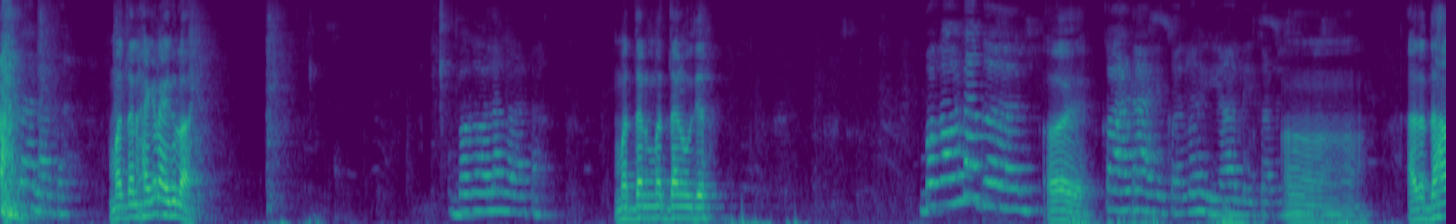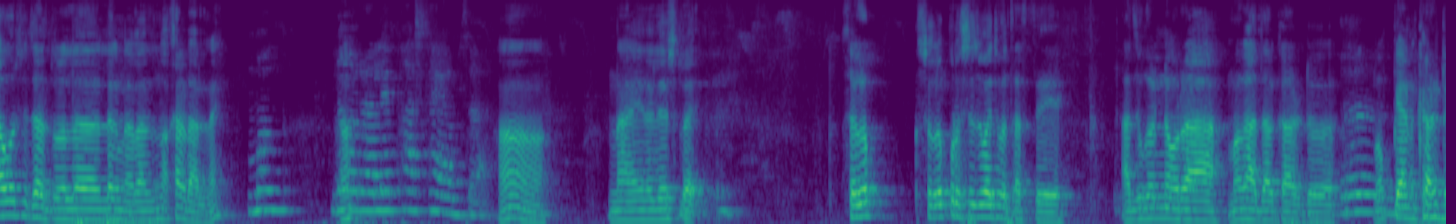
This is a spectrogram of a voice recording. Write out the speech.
झालं आता मतदान आहे का नाही तुला? बघावं लागल आता. मतदान मतदान उद्या. बघावं लागल. होय. कार्ड आहे का नाही आले का नाही? अं, आता दहा वर्ष झालं तुला ल- लग्नाला अजून कार्ड आलं नाही? मग फास्ट आहे आमचा. हां. नाही लय slow आहे. सगळं सगळं प्रोसेस वाईज होत असते. अजून नवरा मग आधार कार्ड मग पॅन कार्ड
